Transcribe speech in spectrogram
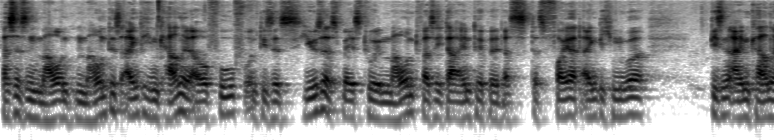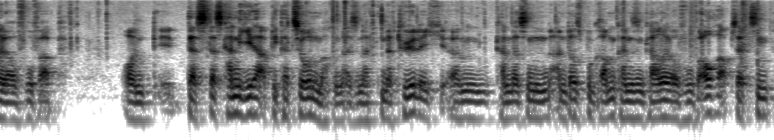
was ist ein Mount? Ein Mount ist eigentlich ein Kernelaufruf und dieses User Space Tool Mount, was ich da eintippe, das, das feuert eigentlich nur diesen einen Kernelaufruf ab. Und das, das kann jede Applikation machen. Also nat natürlich ähm, kann das ein anderes Programm, kann diesen Kernelaufruf auch absetzen.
